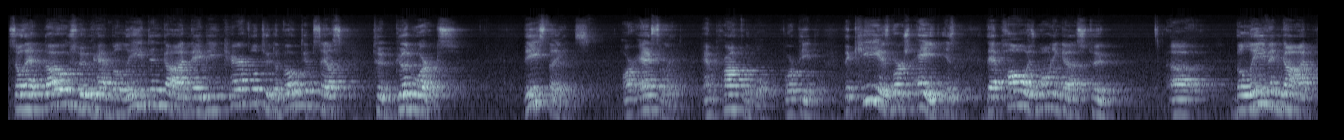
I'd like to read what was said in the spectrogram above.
so that those who have believed in God may be careful to devote themselves to good works. These things are excellent and profitable for people. The key is verse 8 is that Paul is wanting us to uh, believe in God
